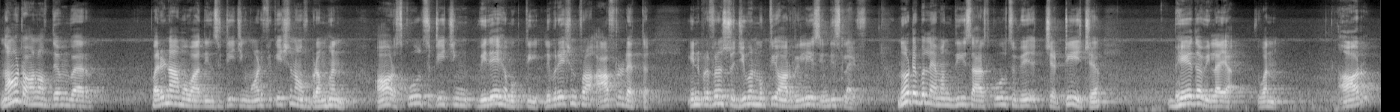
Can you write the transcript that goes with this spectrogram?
Not all of them were Parinamavadins teaching modification of Brahman or schools teaching Videha Mukti, liberation from after death, in preference to Jivan Mukti or release in this life. Notable among these are schools which teach Bheda Vilaya 1 or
